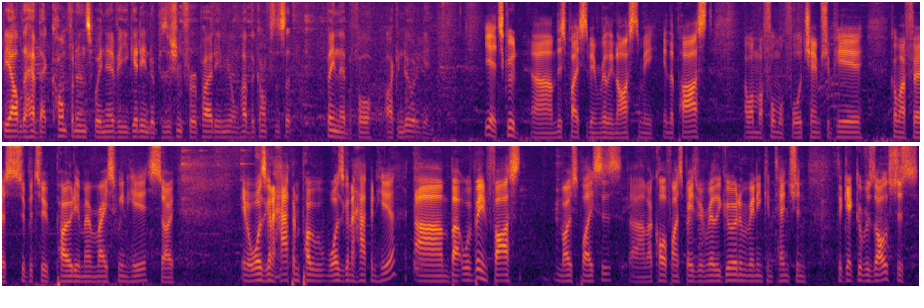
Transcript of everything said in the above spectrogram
be able to have that confidence whenever you get into a position for a podium. You'll have the confidence that been there before. I can do it again. Yeah, it's good. Um, this place has been really nice to me in the past. I won my Formula Ford Championship here, got my first Super 2 podium and race win here. So if it was going to happen, probably was going to happen here. Um, but we've been fast most places. Um, our qualifying speed's been really good and we've been in contention to get good results just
